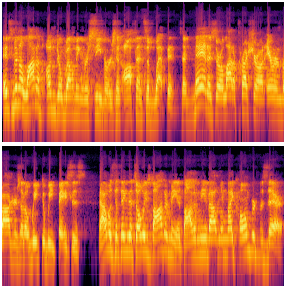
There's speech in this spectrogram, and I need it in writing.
it's been a lot of underwhelming receivers and offensive weapons. And man, is there a lot of pressure on Aaron Rodgers on a week to week basis. That was the thing that's always bothered me. It bothered me about when Mike Holmgren was there.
